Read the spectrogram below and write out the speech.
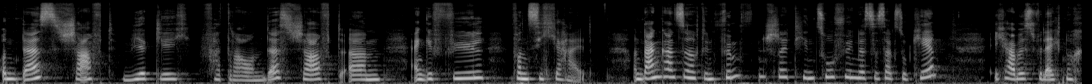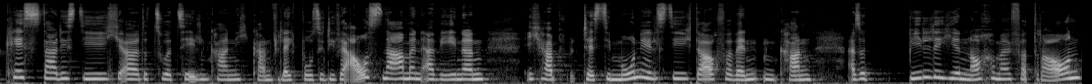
Und das schafft wirklich Vertrauen. Das schafft ähm, ein Gefühl von Sicherheit. Und dann kannst du noch den fünften Schritt hinzufügen, dass du sagst, okay, ich habe es vielleicht noch Case Studies, die ich äh, dazu erzählen kann. Ich kann vielleicht positive Ausnahmen erwähnen. Ich habe Testimonials, die ich da auch verwenden kann. Also bilde hier noch einmal Vertrauen,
